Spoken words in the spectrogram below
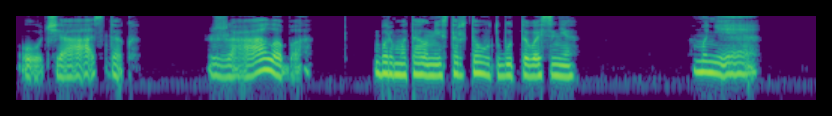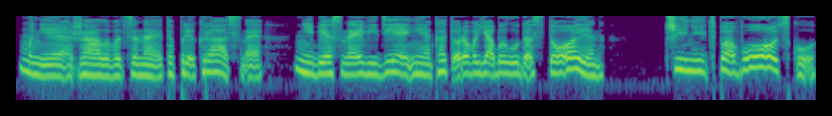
«Участок. Жалоба», — бормотал мистер Тоут, будто во сне. «Мне... мне жаловаться на это прекрасное, небесное видение, которого я был удостоен», чинить повозку.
